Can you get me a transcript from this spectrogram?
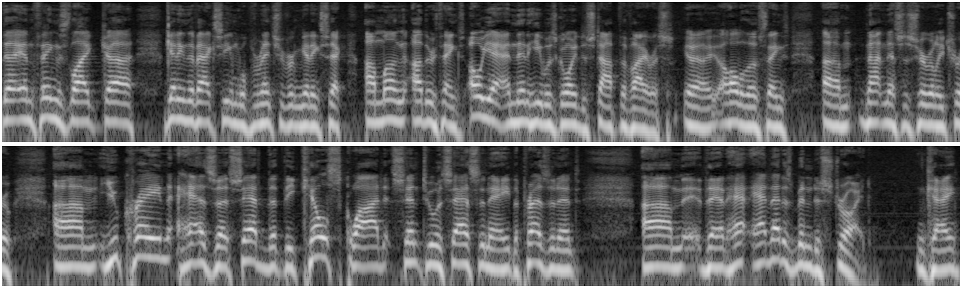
and things like uh, getting the vaccine will prevent you from getting sick, among other things. Oh, yeah, and then he was going to stop the virus. Uh, all of those things, um, not necessarily true. Um, Ukraine has said that the kill squad sent to assassinate assassinate the president um, that ha- that has been destroyed. Okay.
